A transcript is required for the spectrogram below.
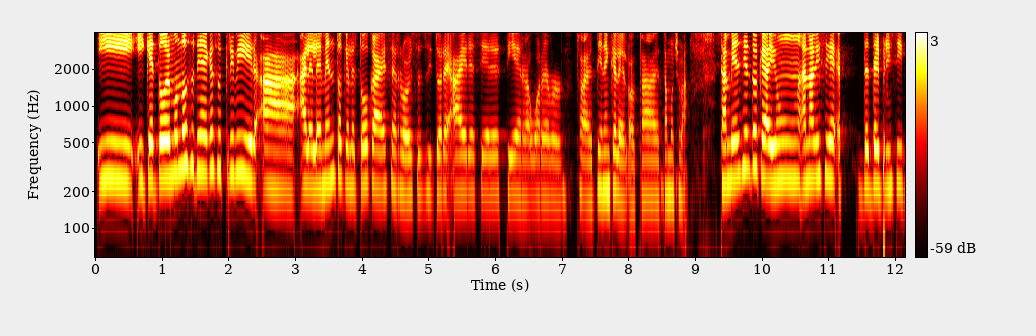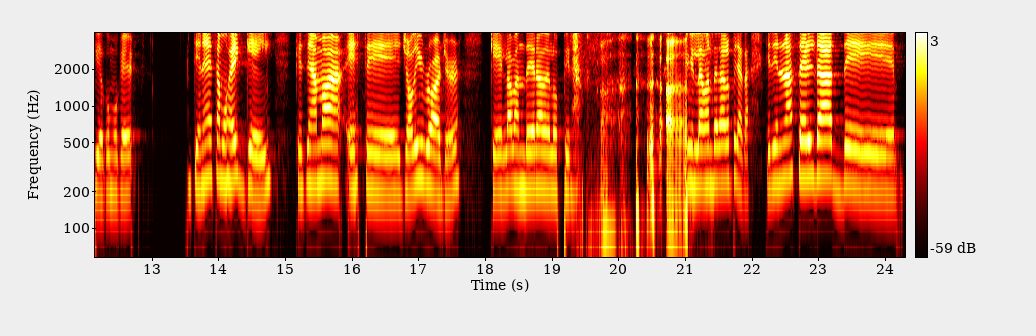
Y, y que todo el mundo se tiene que suscribir a- al elemento que le toca a ese rol. So, si tú eres aire, si eres tierra, whatever. ¿sabes? Tienen que leerlo. Está, está mucho más. También siento que hay un análisis eh, desde el principio, como que tienes esta mujer gay que se llama este, Jolly Roger, que es la bandera de los piratas. Ah, en la bandera de los piratas, que tiene una celda de,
